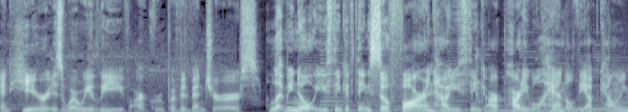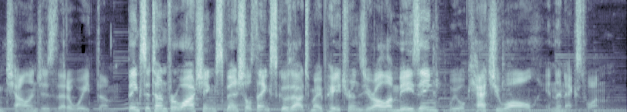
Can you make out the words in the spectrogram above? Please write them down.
And here is where we leave our group of adventurers. Let me know what you think of things so far and how you think our party will handle the upcoming challenges that await them. Thanks a ton for watching. Special thanks goes out to my patrons. You're all amazing. We will catch you all in the next one.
